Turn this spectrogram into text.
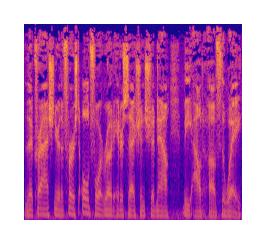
The crash near the first Old Fort Road intersection should now be out of the way.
